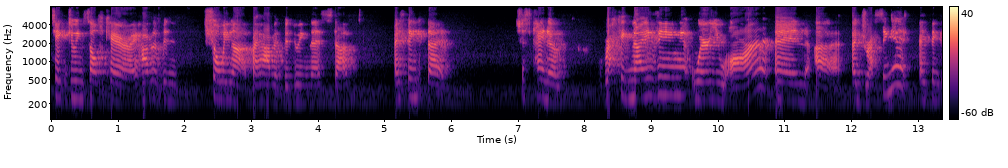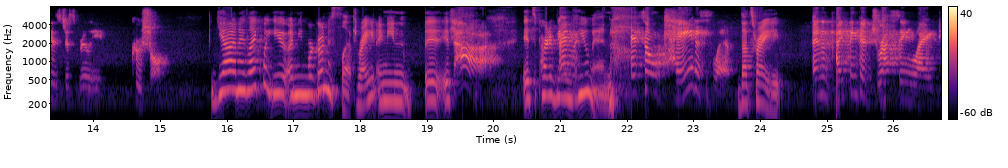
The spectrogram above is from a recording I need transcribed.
take doing self care, I haven't been showing up, I haven't been doing this stuff. I think that just kind of recognizing where you are and uh, addressing it, I think is just really crucial. Yeah, and I like what you I mean, we're going to slip, right? I mean, it, it's Yeah, it's part of being And- human. it's okay to slip. That's right. and I think addressing like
